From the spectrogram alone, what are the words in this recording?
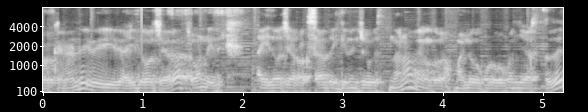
ఓకేనండి ఇది ఇది ఐదవ చీర. చూడండి ఇది ఐదవ చీర ఒకసారి దగ్గర నుంచి చూపిస్తున్నాను. మళ్ళీ ఇప్పుడు ఓపెన్ చేస్తుంది.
